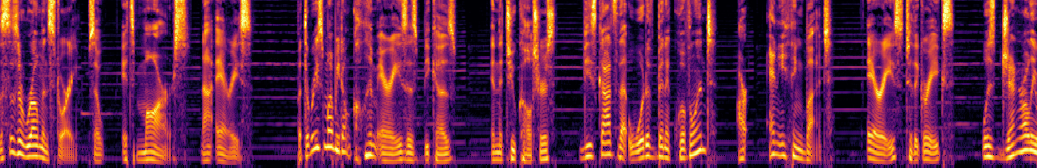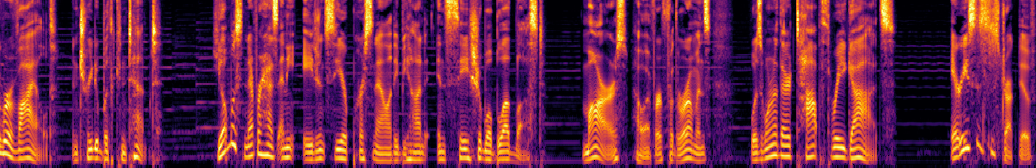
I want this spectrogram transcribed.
This is a Roman story, so it's Mars, not Ares. But the reason why we don't call him Ares is because, in the two cultures, these gods that would have been equivalent are anything but. Ares, to the Greeks, was generally reviled and treated with contempt. He almost never has any agency or personality beyond insatiable bloodlust. Mars, however, for the Romans, was one of their top three gods. Ares is destructive,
